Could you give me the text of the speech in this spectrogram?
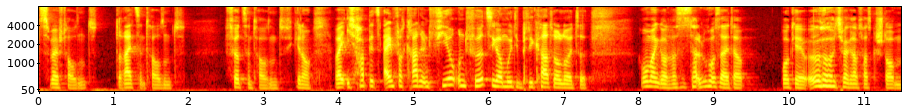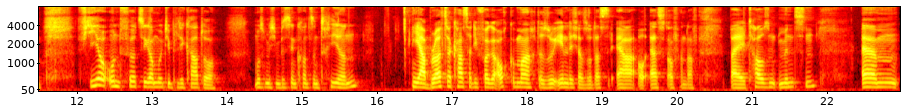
12.000, 13.000, 14.000, genau. Weil ich habe jetzt einfach gerade einen 44er Multiplikator, Leute. Oh mein Gott, was ist da los, Alter? Okay, oh, ich war gerade fast gestorben. 44er Multiplikator muss mich ein bisschen konzentrieren. Ja, Brawl hat die Folge auch gemacht, also ähnlich, also dass er erst aufhören darf bei 1000 Münzen. Ähm,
